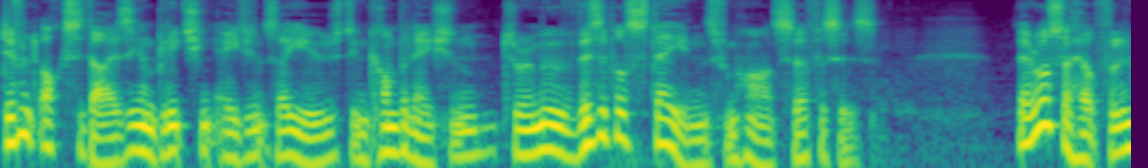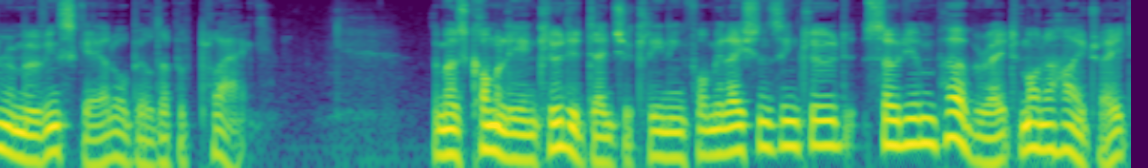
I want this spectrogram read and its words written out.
Different oxidizing and bleaching agents are used in combination to remove visible stains from hard surfaces. They're also helpful in removing scale or buildup of plaque. The most commonly included denture cleaning formulations include sodium perborate monohydrate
